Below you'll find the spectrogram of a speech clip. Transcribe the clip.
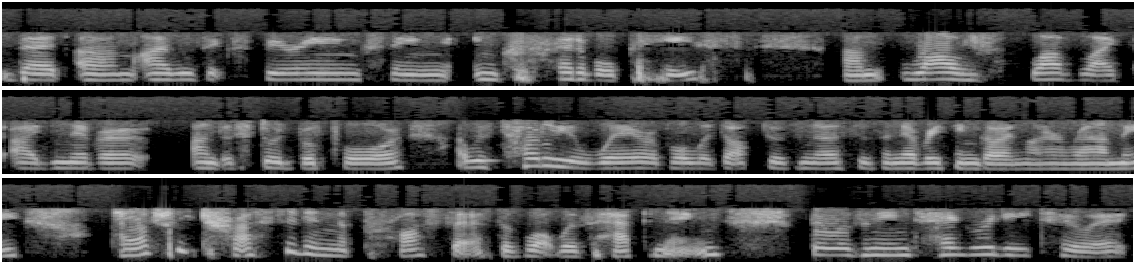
that um, I was experiencing incredible peace, um, love, love like I'd never understood before. I was totally aware of all the doctors, nurses, and everything going on around me. I actually trusted in the process of what was happening. There was an integrity to it.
